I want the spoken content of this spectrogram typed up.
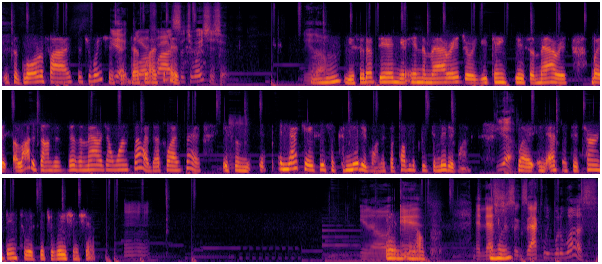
It's a glorified situation. yeah, That's what I glorified said. situationship. You know, Mhm. You sit up there and you're in the marriage, or you think it's a marriage, but a lot of times it's just a marriage on one side. That's why I said it's a. In that case, it's a committed one. It's a publicly committed one. yeah. But in essence, it turned into a situationship. hmm You know, And, and And that's Mhm. just exactly what it was.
